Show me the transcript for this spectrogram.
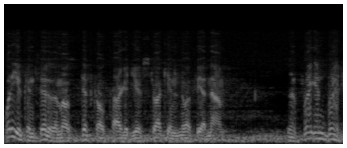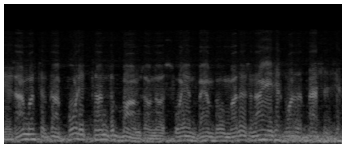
What do you consider the most difficult target you've struck in North Vietnam? The friggin' bridges. I must have dropped 40 tons of bombs on those swaying bamboo mothers, and I ain't hit one of the bastards yet.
